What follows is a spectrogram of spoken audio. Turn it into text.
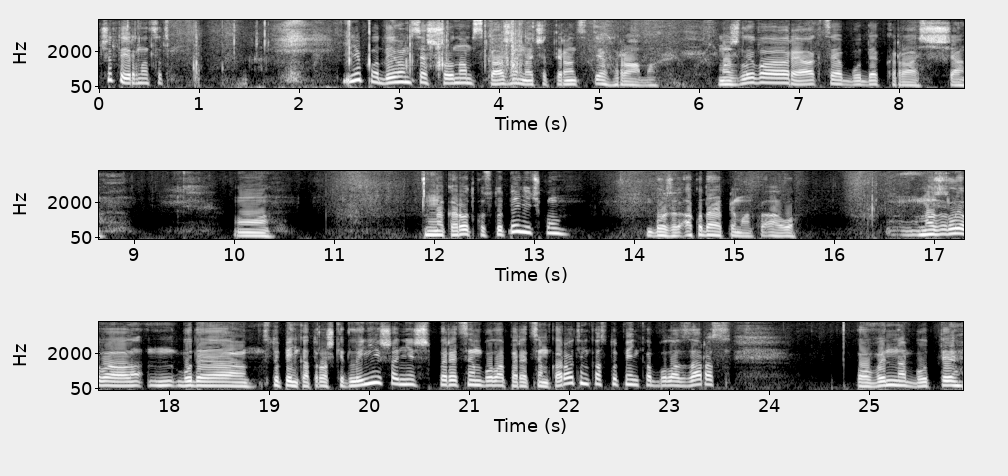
14. І подивимося, що нам скаже на 14 грамах. Можливо, реакція буде краща. О. На коротку ступенечку. Боже, а куди я приманку? А, о. Можливо, буде ступенька трошки длинніша, ніж перед цим була. Перед цим коротенька ступенька була. Зараз повинна бути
